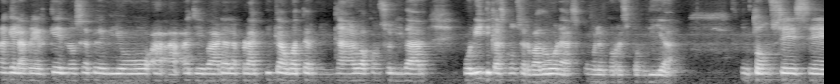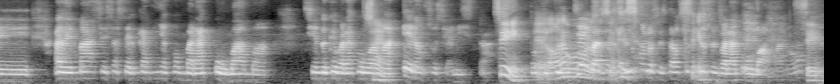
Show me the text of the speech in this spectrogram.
Angela Merkel no se atrevió a, llevar a la práctica o a terminar o a consolidar políticas conservadoras como le correspondía. Entonces, eh, además, esa cercanía con Barack Obama, siendo que Barack Obama era un socialista. Sí, porque eh, quien lleva el socialismo en los Estados Unidos es Barack Obama, ¿no? Sí.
